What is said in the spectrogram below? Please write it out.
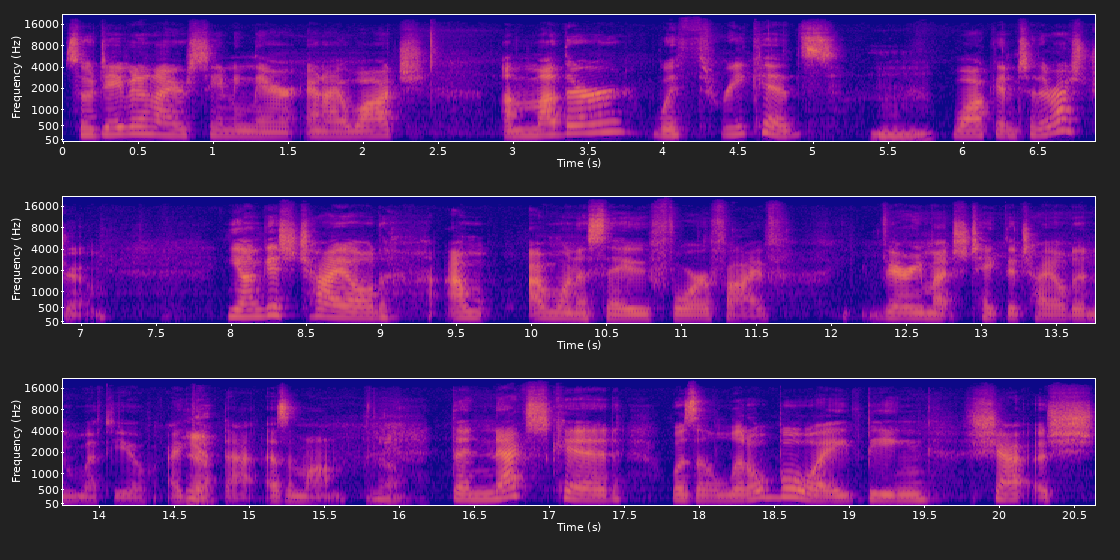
So David and I are standing there, and I watch a mother with three kids mm-hmm. walk into the restroom. Youngest child, I, I want to say four or five. Very much take the child in with you. I Yeah. get that as a mom. No. The next kid was a little boy being sho- sh-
